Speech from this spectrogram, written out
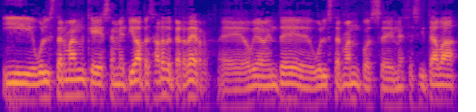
Y Wilstermann que se metió a pesar de perder. Eh, obviamente Wilstermann pues necesitaba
